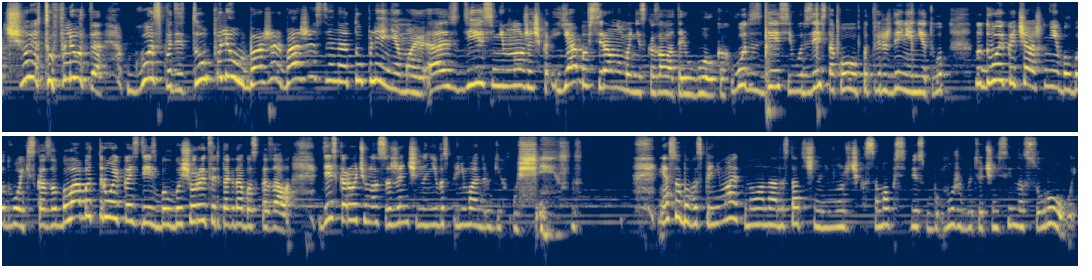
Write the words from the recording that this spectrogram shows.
чё я туплю-то? Господи, туплю, боже, божественное тупление мое. А здесь немножечко, я бы все равно бы не сказала о треуголках. Вот здесь и вот здесь такого подтверждения нет. Вот, ну двойка чаш не был бы двойки, сказал. Была бы тройка здесь, был бы еще рыцарь, тогда бы сказала. Здесь, короче, у нас женщина не воспринимает других мужчин не особо воспринимает, но она достаточно немножечко сама по себе может быть очень сильно суровой.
